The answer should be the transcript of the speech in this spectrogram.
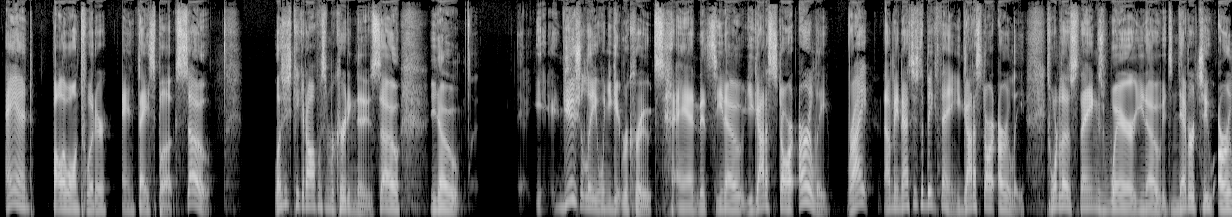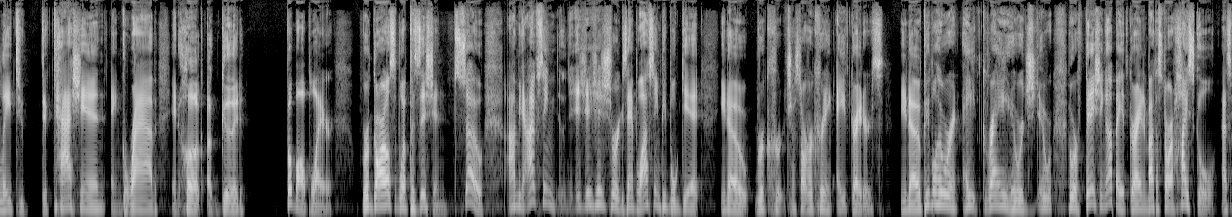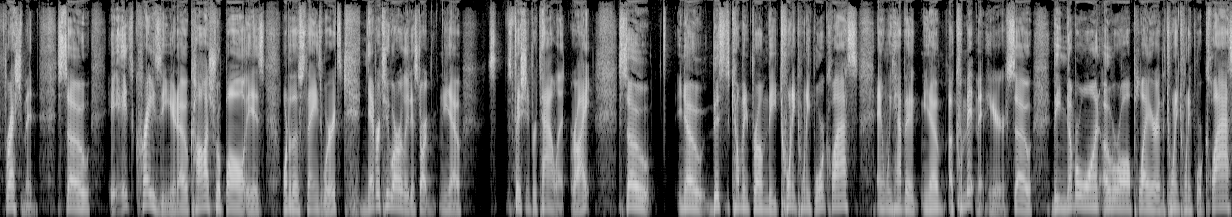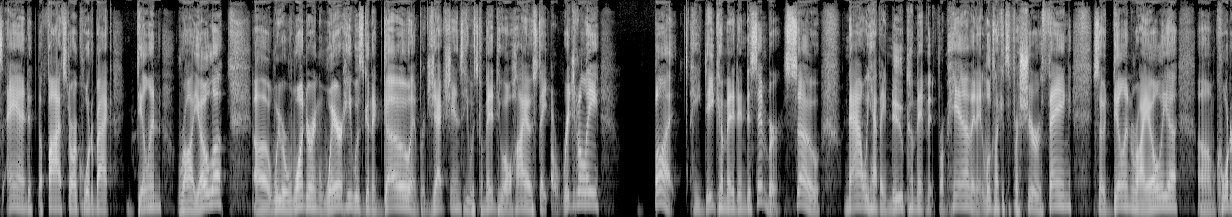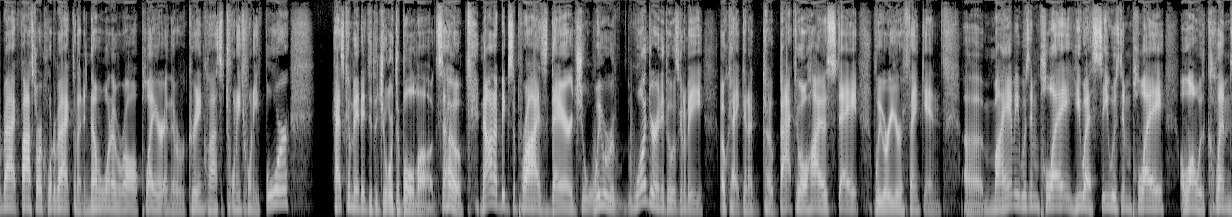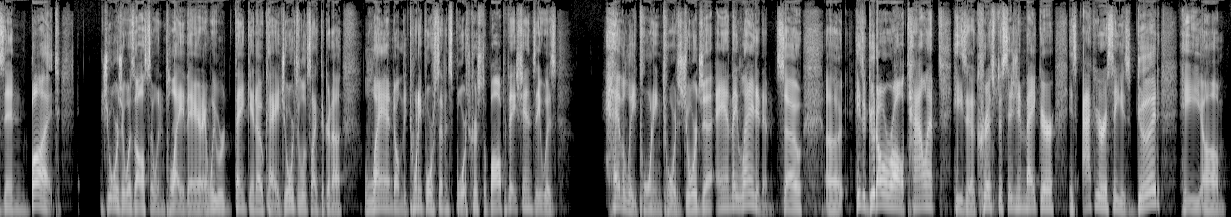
And follow on Twitter and Facebook. So let's just kick it off with some recruiting news. So, you know, usually when you get recruits and it's, you know, you got to start early, right? I mean, that's just a big thing. You got to start early. It's one of those things where, you know, it's never too early to, to cash in and grab and hook a good football player, regardless of what position. So, I mean, I've seen, just for example, I've seen people get, you know, recruit, start recruiting eighth graders you know, people who were in eighth grade, who were who were, finishing up eighth grade and about to start high school as freshmen. So it's crazy. You know, college football is one of those things where it's never too early to start. You know, fishing for talent, right? So you know, this is coming from the 2024 class, and we have a you know a commitment here. So the number one overall player in the 2024 class and the five-star quarterback Dylan Raiola. Uh, we were wondering where he was going to go and projections. He was committed to Ohio State originally, but he decommitted in December. So now we have a new commitment from him, and it looks like it's a for sure thing. So Dylan Raiola, um, quarterback, five star quarterback for the number one overall player in the recruiting class of 2024 has committed to the Georgia Bulldogs. So, not a big surprise there. We were wondering if it was going to be, okay, going to go back to Ohio State. We were here thinking uh, Miami was in play, USC was in play, along with Clemson, but Georgia was also in play there, and we were thinking, okay, Georgia looks like they're going to land on the 24 7 sports crystal ball predictions. It was heavily pointing towards Georgia, and they landed him. So uh, he's a good overall talent. He's a crisp decision maker. His accuracy is good. He, um,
